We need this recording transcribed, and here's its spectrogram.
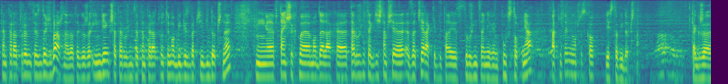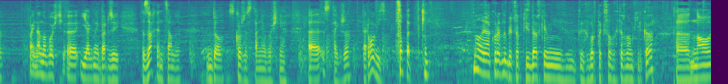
temperatury i to jest dość ważne, dlatego że im większa ta różnica temperatury, tym obieg jest bardziej widoczny. Mm, W tańszych modelach ta różnica gdzieś tam się zaciera, kiedy ta jest różnica, nie wiem, pół stopnia, a tutaj mimo wszystko jest to widoczne. Także fajna nowość i jak najbardziej zachęcamy do skorzystania właśnie e, z tejże termowizji. Co pepki? No ja akurat lubię czapki z daszkiem i tych vortexowych też mam kilka. E, No,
